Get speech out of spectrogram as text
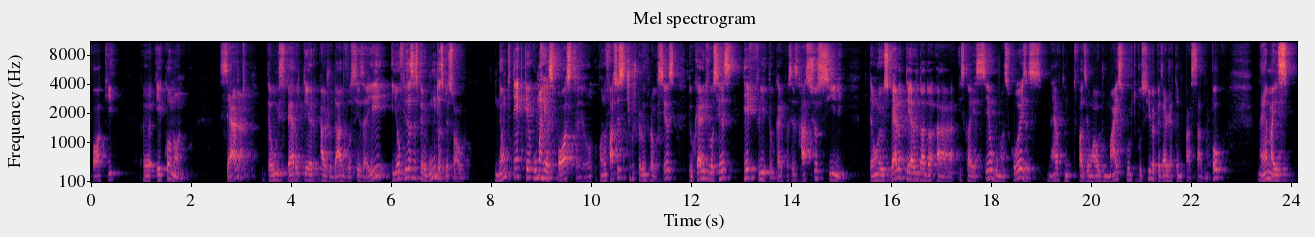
foco uh, econômico, certo? Então espero ter ajudado vocês aí. E eu fiz essas perguntas, pessoal. Não que tenha que ter uma resposta. Eu, quando eu faço esse tipo de pergunta para vocês, eu quero que vocês reflitam, eu quero que vocês raciocinem. Então, eu espero ter ajudado a esclarecer algumas coisas, né? Eu tento fazer um áudio mais curto possível, apesar de já ter me passado um pouco, né? Mas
